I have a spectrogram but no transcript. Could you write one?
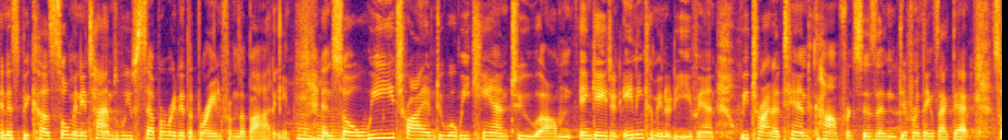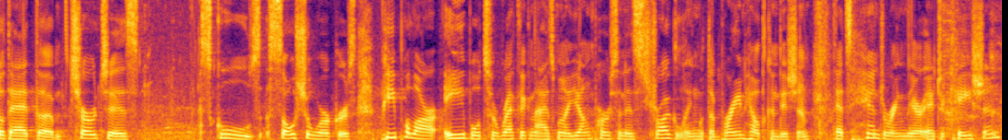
And it's because so many times we've separated the brain from the body. And so we try and do what we can to um, engage in any community event. We try and attend conferences and different things like that so that the churches schools, social workers, people are able to recognize when a young person is struggling with a brain health condition that's hindering their education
